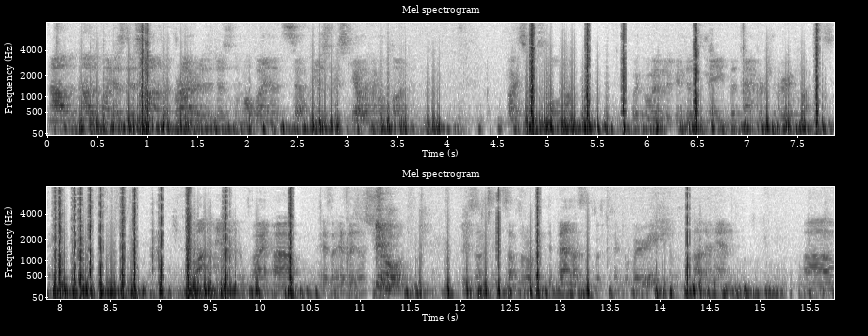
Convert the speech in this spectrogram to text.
Now, now the point is this: one of the parameters is just the Hamiltonian itself. You just rescale the Hamiltonian by some small number. Equivalent, you can just make the temperature very high. On one hand, by, uh, as, as I just showed, there's some, some sort of independence with respect to variation. On the other hand, uh,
